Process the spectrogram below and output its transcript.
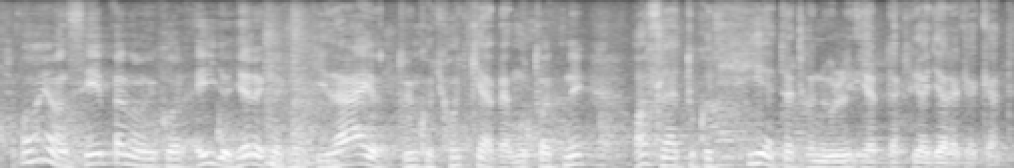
És olyan szépen, amikor így a gyerekeknek így rájöttünk, hogy hogy kell bemutatni, azt láttuk, hogy hihetetlenül érdekli a gyerekeket.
